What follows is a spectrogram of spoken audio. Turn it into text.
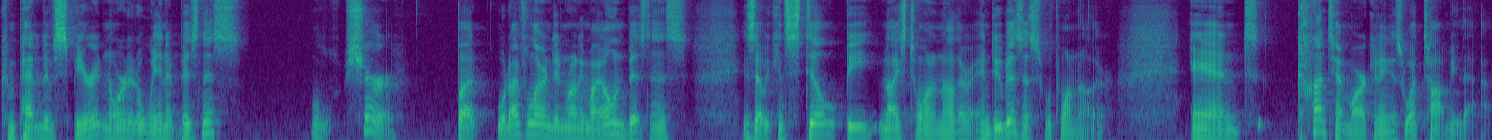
competitive spirit in order to win at business? Well, sure. But what I've learned in running my own business is that we can still be nice to one another and do business with one another. And content marketing is what taught me that.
